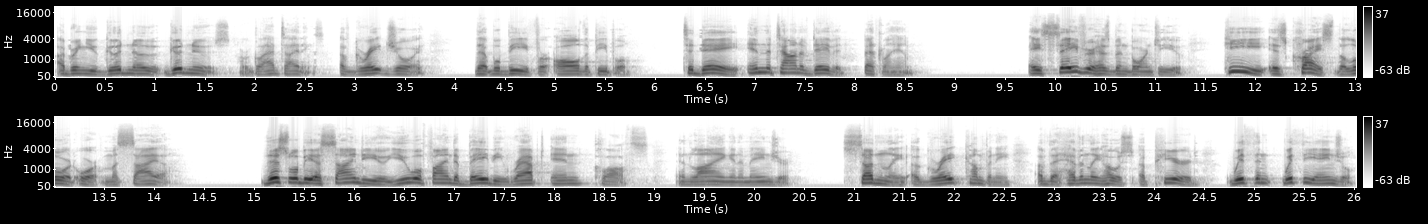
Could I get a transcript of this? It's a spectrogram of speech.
I bring you good, no- good news or glad tidings of great joy that will be for all the people. Today, in the town of David, Bethlehem, a Savior has been born to you. He is Christ the Lord, or Messiah. This will be a sign to you. You will find a baby wrapped in cloths and lying in a manger. Suddenly, a great company of the heavenly hosts appeared with the, with the angel,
